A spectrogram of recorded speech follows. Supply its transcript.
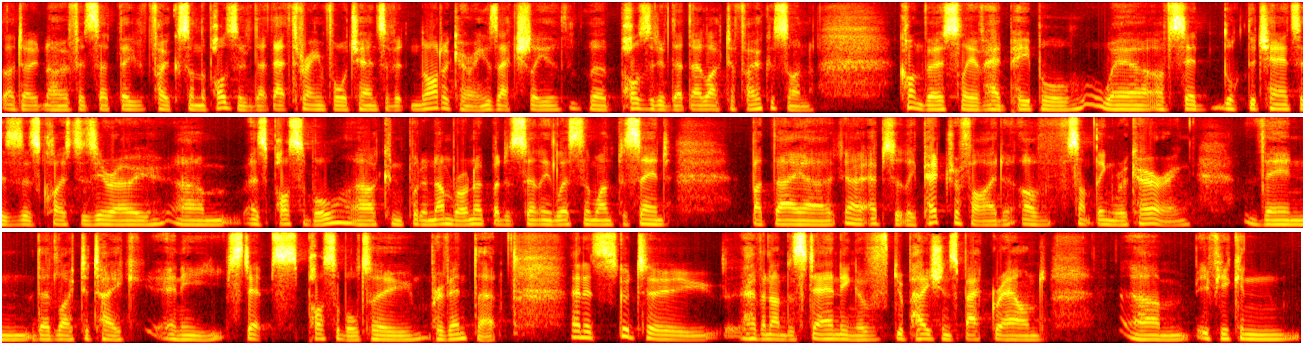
I don't know if it's that they focus on the positive, that that three and four chance of it not occurring is actually the positive that they like to focus on. Conversely, I've had people where I've said, look, the chance is as close to zero um, as possible. I can put a number on it, but it's certainly less than 1% but they are absolutely petrified of something recurring, then they'd like to take any steps possible to prevent that. And it's good to have an understanding of your patient's background. Um, if you can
